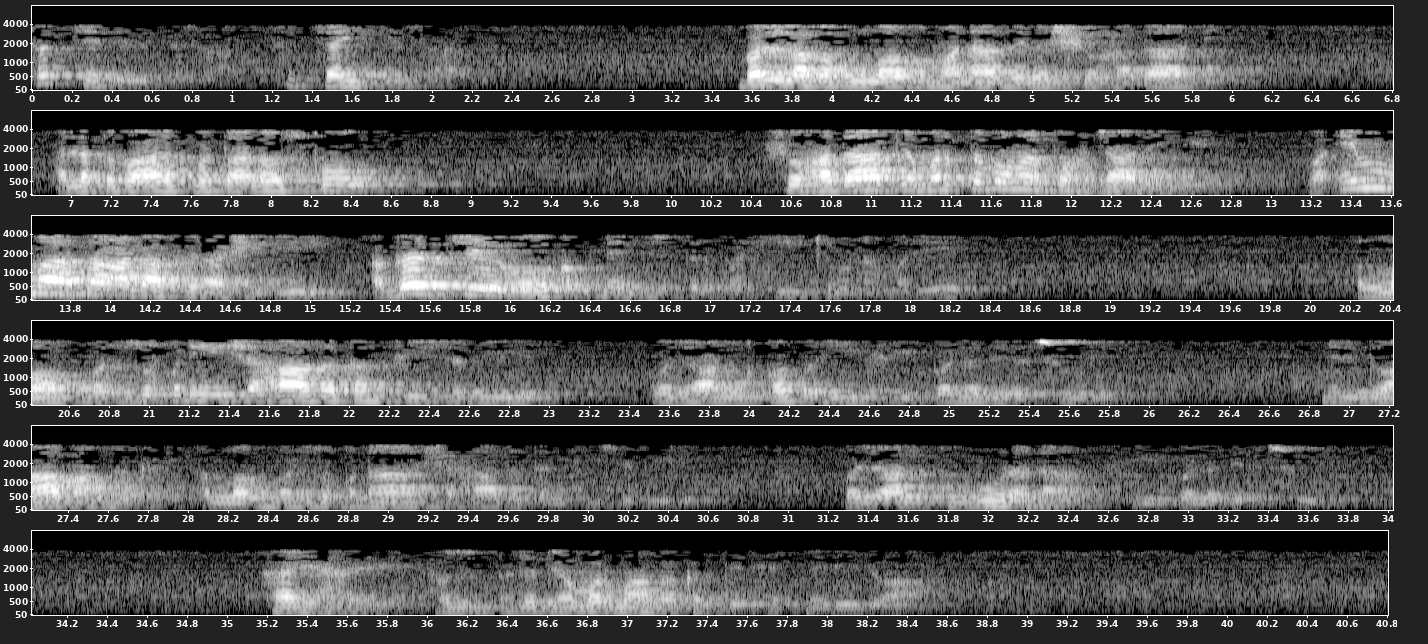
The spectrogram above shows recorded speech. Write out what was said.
سچے دل کے ساتھ، سچائی کے ساتھ بلغ اللہ منازل الشہداء۔ اللہ تبارک و تعالیٰ اس کو شہداء کے مرتبوں میں پہنچا دیں گے۔ وہ اما تعالیٰ فراشی ہی اگرچہ وہ اپنے بستر پر ہی کیوں نہ مرے۔ اللہ مرزقنی شہادت فی سبیل وجعل قبری فی بلد رسول۔ میری دعا مانگا کرے اللہ مرزقنا شہادت فی سبیل وجعل قبورنا فی بلد رسول۔ ہائے ہائے حضرت عمر مانگا کرتے تھے اپنے لیے دعا۔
